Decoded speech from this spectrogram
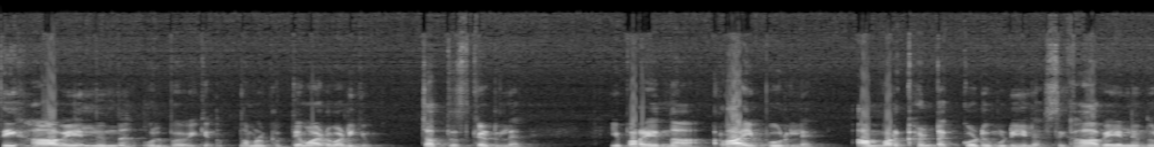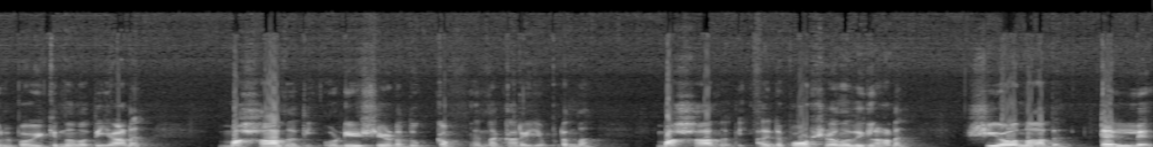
സിഹാവയിൽ നിന്ന് ഉത്ഭവിക്കുന്നു. നമ്മൾ കൃത്യമായിട്ട് പഠിക്കും. ഛത്തീസ്ഗഡിലെ ഈ പറയുന്ന റായ്പൂരിലെ അമർഖണ്ഡ കൊടുമുടിയിലെ സിഹാവയിൽ നിന്ന് ഉത്ഭവിക്കുന്ന നദിയാണ് മഹാനദി. ഒഡീഷയുടെ ദുഃഖം എന്നൊക്കെ അറിയപ്പെടുന്ന മഹാനദി. അതിന്റെ പോഷക നദികളാണ് ഷിയോനാഥ് ടെല്ല്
